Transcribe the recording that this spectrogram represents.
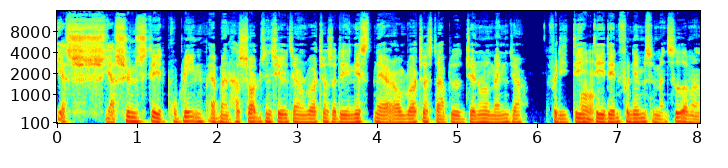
jeg, jeg synes, det er et problem, at man har solgt sin sjæl til Aaron Rodgers, og det er næsten Aaron Rodgers, der er blevet general manager. Fordi det, mm. det er den fornemmelse, man sidder med.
